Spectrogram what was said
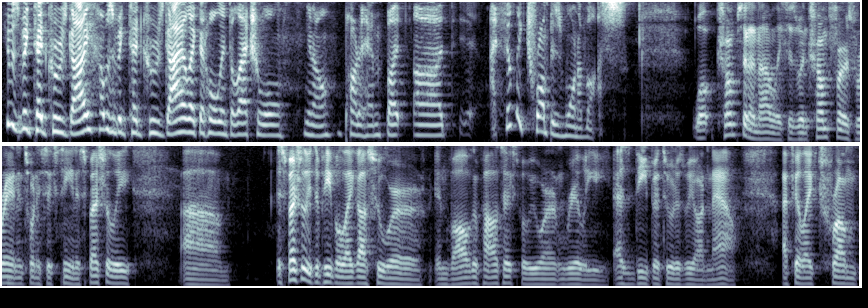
he was a big Ted Cruz guy. I was a big Ted Cruz guy. I like that whole intellectual, you know, part of him. But uh, I feel like Trump is one of us. Well, Trump's an anomaly because when Trump first ran in 2016, especially, um, especially to people like us who were involved in politics, but we weren't really as deep into it as we are now. I feel like Trump.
